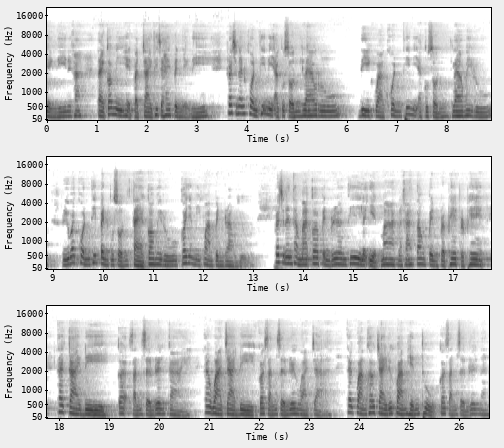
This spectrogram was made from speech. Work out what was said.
อย่างนี้นะคะ แต่ก็มีเหตุปัจจัยที่จะให้เป็นอย่างนี้ เพราะฉะนั้นคนที่มีอกุศลแล้วรู้ ดีกว่าคนที่มีอกุศลแล้วไม่รู้ หรือว่าคนที่เป็นกุศลแต่ก็ไม่รู้ก็ยังมีความเป็นเราอยู่ เพราะฉะนั้นธรรมะก็เป็นเรื่องที่ละเอียดมากนะคะ ต้องเป็นประเภทประเภท ถ้ากายดีก็สรรเสริญเรื่องกาย ถ้าวาจาดีก็สรรเสริญเรื่องวาจา ถ้าความเข้าใจด้วยความเห็นถูกก็สรรเสริญเรื่องนั้น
